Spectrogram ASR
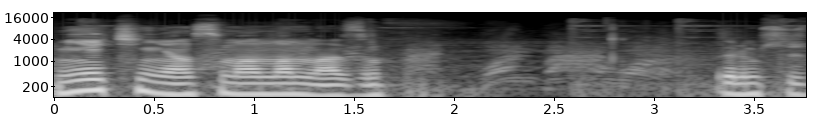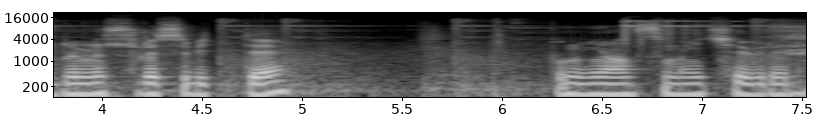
Mia için yansıma almam lazım. Ölümsüzlüğümün süresi bitti. Bunu yansımayı çevirelim.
